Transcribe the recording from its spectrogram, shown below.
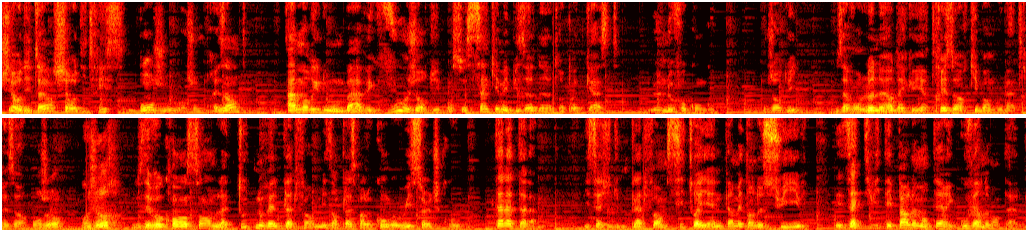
Chers auditeurs, chères auditrices, bonjour, je me présente, Amaury Lumumba avec vous aujourd'hui pour ce cinquième épisode de notre podcast, Le Nouveau Congo. Aujourd'hui, nous avons l'honneur d'accueillir Trésor Kibangula. Trésor, bonjour. Bonjour. Nous évoquerons ensemble la toute nouvelle plateforme mise en place par le Congo Research Group, Talatala. Il s'agit d'une plateforme citoyenne permettant de suivre les activités parlementaires et gouvernementales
